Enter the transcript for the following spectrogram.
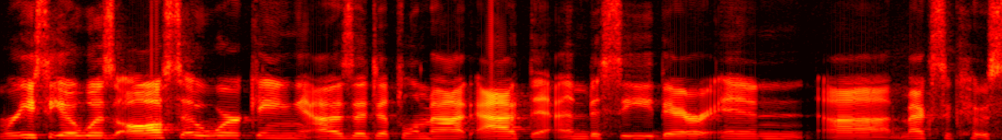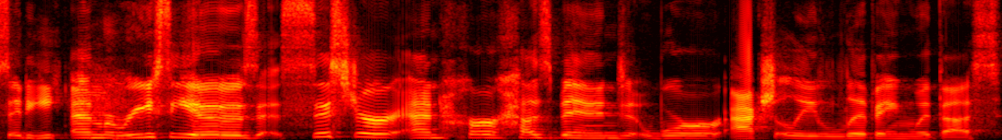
Mauricio was also working as a diplomat at the embassy there in uh, Mexico City. And Mauricio's sister and her husband were actually living with us.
